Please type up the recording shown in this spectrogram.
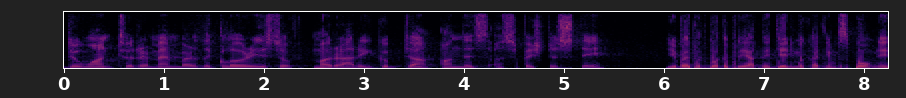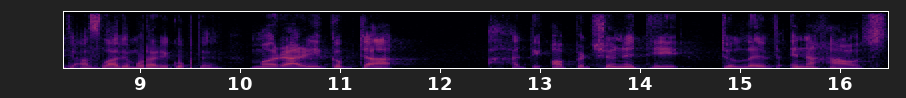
do want to remember the glories of Murari Gupta on this auspicious day. И в этот благоприятный день мы хотим вспомнить о славе Мурари Гупты. Murari Gupta had the opportunity to live in a house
